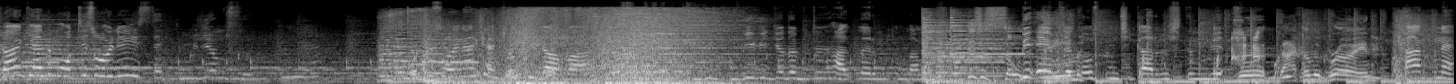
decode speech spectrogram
Şu an kendimi Otis oynayı hissettim biliyor musun? Otis oynarken çok iyiydi ama. Bir videoda bütün haklarımı is so Bir lame. kostüm çıkarmıştım bir. Back on the grind. Lan bu ne?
